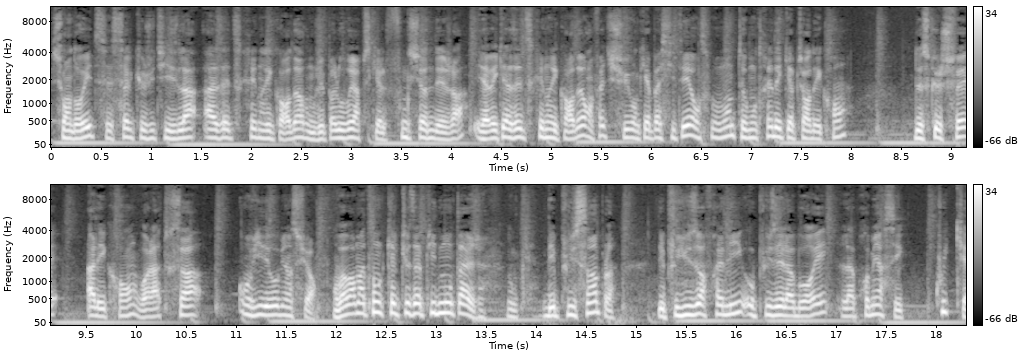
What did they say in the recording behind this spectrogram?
sur Android, c'est celle que j'utilise là, AZ Screen Recorder. Donc je vais pas l'ouvrir parce qu'elle fonctionne déjà. Et avec AZ Screen Recorder, en fait, je suis en capacité en ce moment de te montrer des captures d'écran de ce que je fais à l'écran. Voilà, tout ça en vidéo bien sûr. On va voir maintenant quelques applis de montage. Donc des plus simples, des plus user-friendly aux plus élaborés. La première c'est Quick.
